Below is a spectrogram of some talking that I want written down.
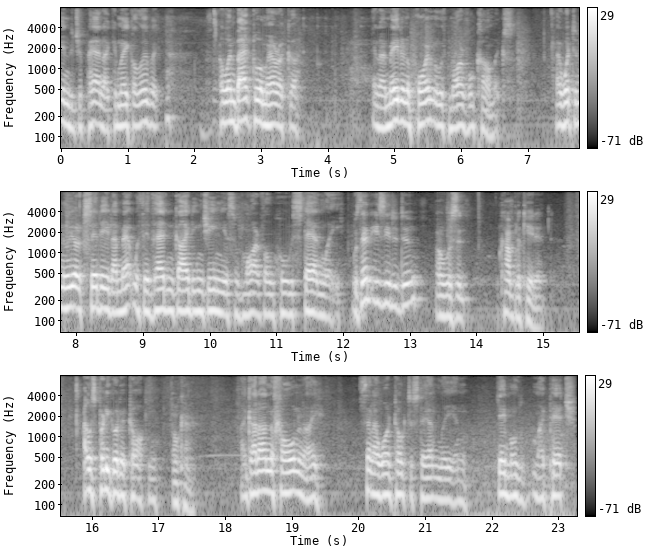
into Japan, I can make a living. I went back to America and I made an appointment with Marvel Comics. I went to New York City and I met with the then guiding genius of Marvel, who was Stan Lee. Was that easy to do, or was it complicated? I was pretty good at talking. Okay. I got on the phone and I said I want to talk to Stan Lee and gave him my pitch,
